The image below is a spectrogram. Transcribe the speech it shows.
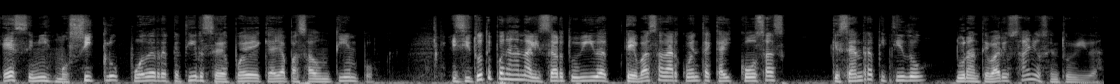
ese mismo ciclo puede repetirse después de que haya pasado un tiempo. Y si tú te pones a analizar tu vida, te vas a dar cuenta que hay cosas que se han repetido durante varios años en tu vida.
